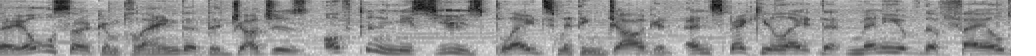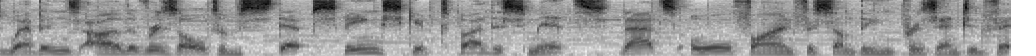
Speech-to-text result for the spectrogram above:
They also complain that the judges often misuse bladesmithing jargon and speculate that many of the failed weapons are the result of steps being skipped by the smiths. That's all fine for something presented for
